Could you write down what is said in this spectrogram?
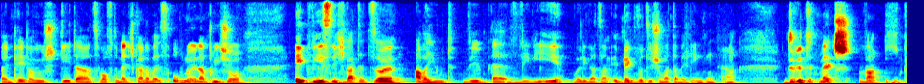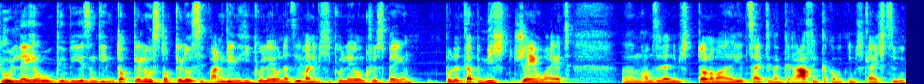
beim Pay-Per-View steht da zwar auf der Matchcard, aber ist auch nur in einer Pre-Show. Ich weiß nicht, was das soll, aber gut. W äh, WWE, wollte ich gerade sagen. Impact wird sich schon was dabei denken. Ja. Drittes Match war Hikuleo gewesen gegen Doc Gallows. Doc Gallows gewann gegen Hikuleo. Und da sehen wir nämlich Hikuleo und Chris Bane. Bullet Club, nicht Jay White. Ähm, haben sie dann nämlich doch nochmal gezeigt in der Grafik. Da komme ich nämlich gleich zu.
